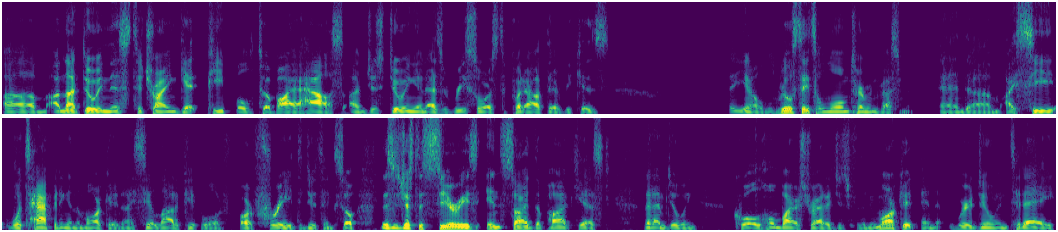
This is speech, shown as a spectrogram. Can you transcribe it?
um, I'm not doing this to try and get people to buy a house. I'm just doing it as a resource to put out there because, you know, real estate's a long term investment and um, I see what's happening in the market, and I see a lot of people are, are, afraid to do things. So this is just a series inside the podcast that I'm doing called Home Buyer Strategies for the New Market, and we're doing today.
